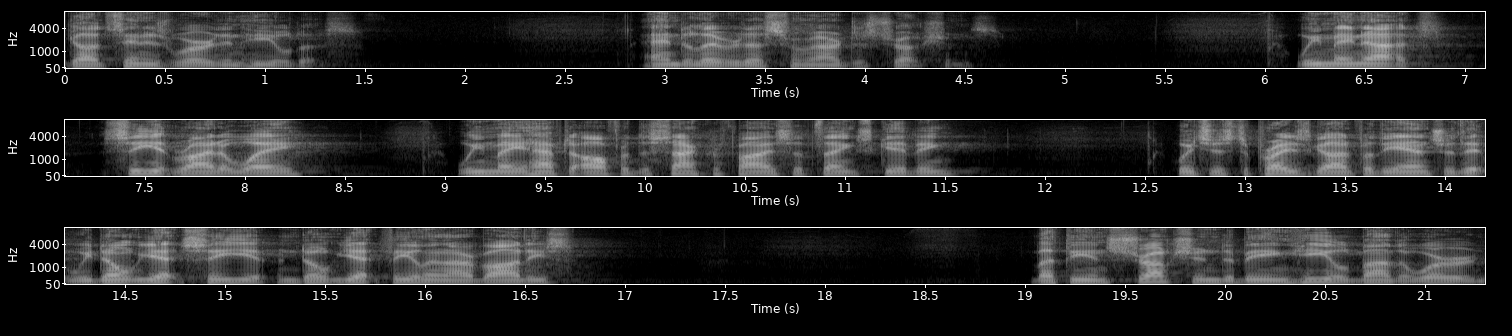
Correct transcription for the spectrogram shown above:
God sent his word and healed us and delivered us from our destructions. We may not see it right away. We may have to offer the sacrifice of thanksgiving, which is to praise God for the answer that we don't yet see it and don't yet feel in our bodies. But the instruction to being healed by the word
